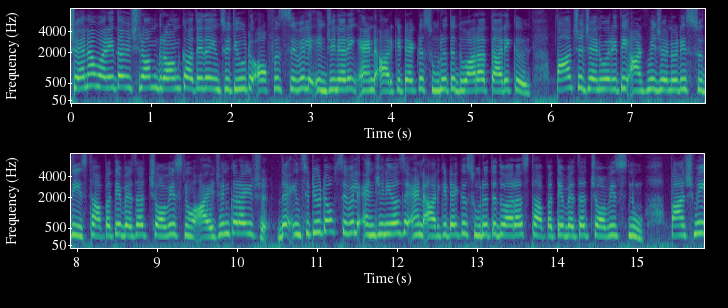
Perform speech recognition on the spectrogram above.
શહેરના વનિતા વિશ્રામ ગ્રાઉન્ડ ખાતે the institute of civil engineering and architect Surat દ્વારા તારીખ પાંચ જાન્યુઆરીથી આઠમી જાન્યુઆરી સુધી સ્થાપત્ય બે હજાર ચોવીસનું આયોજન કરાયું છે. The institute of civil engineers and architect Surat દ્વારા સ્થાપત્ય બે હજાર ચોવીસનું પાંચમી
